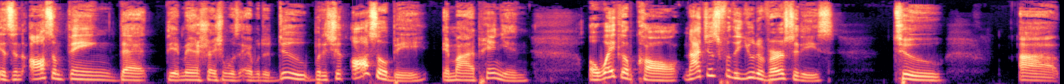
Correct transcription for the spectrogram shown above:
it's an awesome thing that the administration was able to do, but it should also be, in my opinion, a wake up call, not just for the universities to uh,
